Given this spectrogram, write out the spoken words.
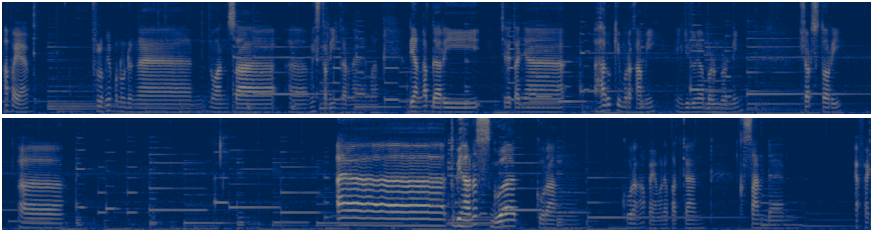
apa ya filmnya penuh dengan nuansa uh, misteri karena emang diangkat dari ceritanya Haruki Murakami yang judulnya Burn Burning. Short story. Uh, uh, to be honest gue kurang kurang apa ya mendapatkan kesan dan efek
